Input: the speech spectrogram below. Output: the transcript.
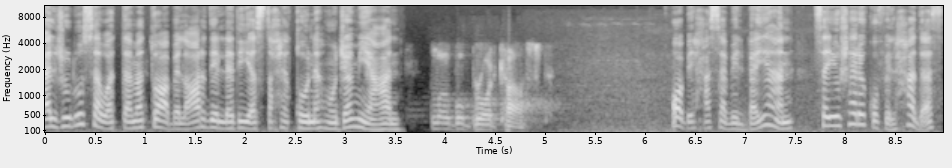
الجلوس والتمتع بالعرض الذي يستحقونه جميعا. وبحسب البيان سيشارك في الحدث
